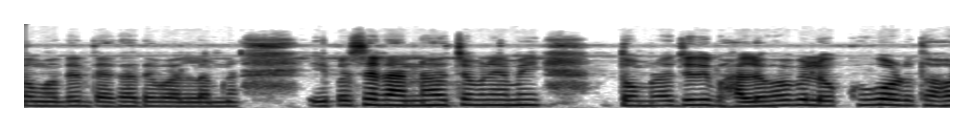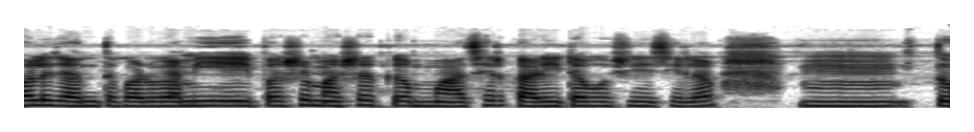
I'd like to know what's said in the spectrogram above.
তোমাদের দেখাতে পারলাম না। এ পাশে রান্না হচ্ছে মানে আমি, তোমরা যদি ভালোভাবে লক্ষ্য করো তাহলে জানতে পারবে। আমি এই পাশে মাছের মাছের কারিটা বসিয়েছিলাম। তো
